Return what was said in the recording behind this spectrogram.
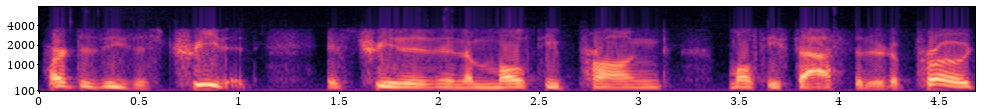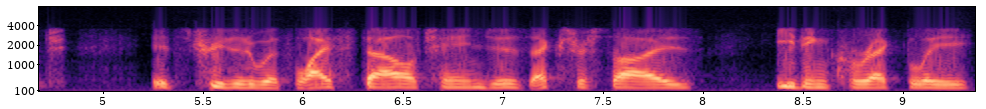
Heart disease is treated. It's treated in a multi-pronged, multifaceted approach. It's treated with lifestyle changes, exercise, eating correctly,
